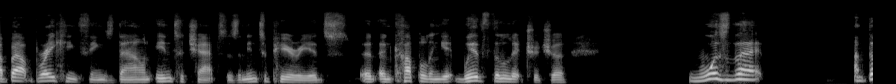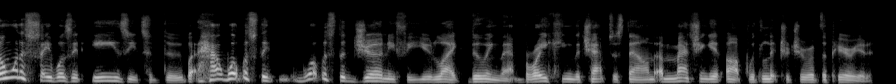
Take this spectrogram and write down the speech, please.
about breaking things down into chapters and into periods and, and coupling it with the literature. Was that I don't want to say was it easy to do, but how what was the what was the journey for you like doing that, breaking the chapters down and matching it up with literature of the period?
